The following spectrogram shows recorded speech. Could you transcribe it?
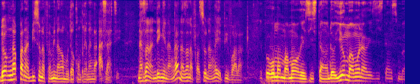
Donc nga mpa na biso na famille na nga moto acomprendre nga aza te naza na ndenge na nga naza na façon na nga epuis voilà. Pour moi maman résistant. Donc yo maman na résistance ba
